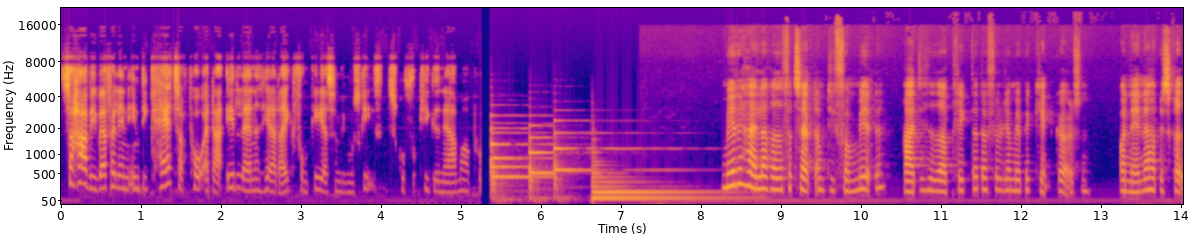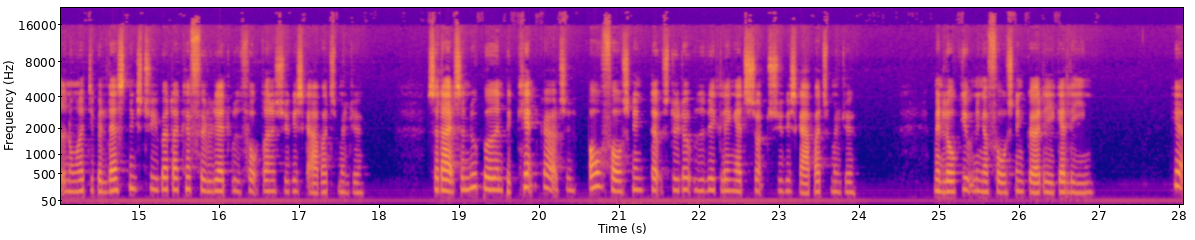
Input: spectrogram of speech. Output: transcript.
så har vi i hvert fald en indikator på, at der er et eller andet her, der ikke fungerer, som vi måske skulle få kigget nærmere på. Mette har allerede fortalt om de formelle rettigheder og pligter, der følger med bekendtgørelsen, og Nana har beskrevet nogle af de belastningstyper, der kan følge af et udfordrende psykisk arbejdsmiljø. Så der er altså nu både en bekendtgørelse og forskning, der støtter udviklingen af et sundt psykisk arbejdsmiljø. Men lovgivning og forskning gør det ikke alene. Her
